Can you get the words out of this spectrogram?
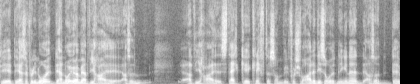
det, det er selvfølgelig noe, det har noe å gjøre med at vi har altså, at vi har sterke krefter som vil forsvare disse ordningene. Altså, det,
